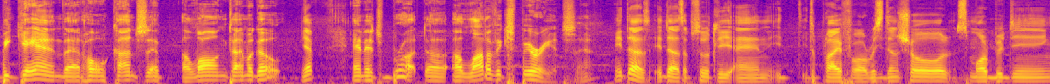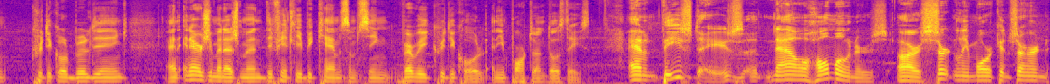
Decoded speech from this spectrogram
began that whole concept a long time ago. Yep. And it's brought uh, a lot of experience. huh? It does. It does absolutely, and it, it applies for residential, small building, critical building, and energy management. Definitely became something very critical and important those days. And these days, uh, now homeowners are certainly more concerned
